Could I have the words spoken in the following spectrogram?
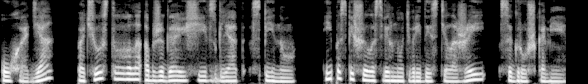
Уходя, почувствовала обжигающий взгляд в спину и поспешила свернуть в ряды стеллажей с игрушками.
